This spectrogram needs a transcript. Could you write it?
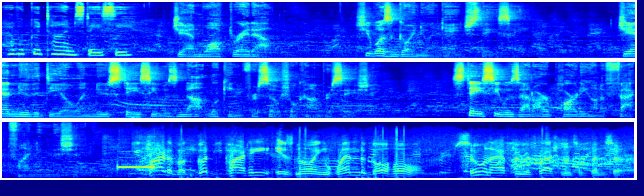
Have a good time, Stacy. Jan walked right out. She wasn't going to engage Stacy. Jan knew the deal and knew Stacy was not looking for social conversation. Stacy was at our party on a fact-finding mission. Part of a good party is knowing when to go home, soon after refreshments have been served.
